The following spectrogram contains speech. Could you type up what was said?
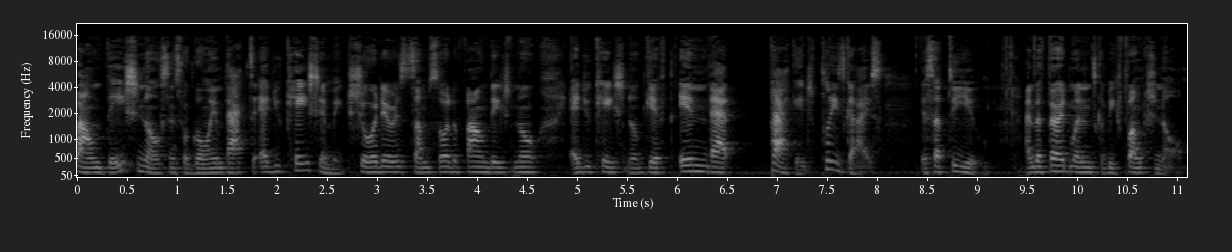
foundational since we're going back to education. Make sure there is some sort of foundational educational gift in that package. Please, guys, it's up to you. And the third one is going to be functional.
